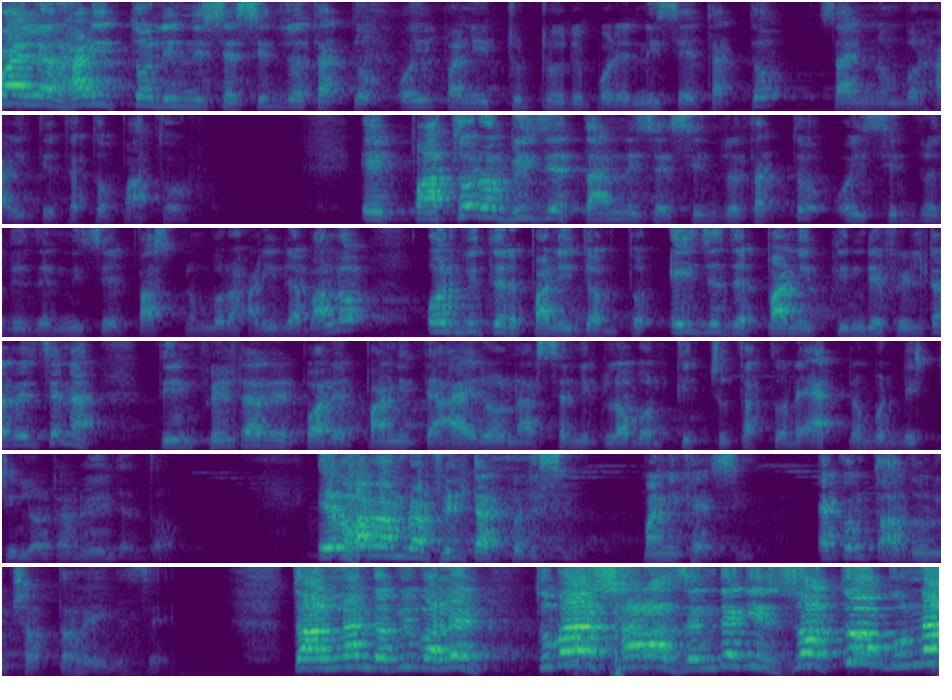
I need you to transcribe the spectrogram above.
কয়লার হাড়ির তলির নিচে ছিদ্র থাকতো, ওই পানি টুটুরে পড়ে নিচে থাকতো, চার নম্বর হাড়িতে থাকতো পাথর। এই পাথরও ভিজে তার নিচে ছিদ্র থাকতো, ওই ছিদ্র দিয়ে যে নিচে পাঁচ নম্বর হাড়িটা ভালো ওর ভিতরে পানি জমতো। এই যে যে পানি তিনটে ফিল্টার হয়েছে না, তিন ফিল্টারের পরে পানিতে আয়রন আর্সেনিক লবণ কিচ্ছু থাকতো না, এক নম্বর ডিস্টিল ওটা রয়ে যেত। এভাবে আমরা ফিল্টার করেছি, পানি খাইছি। এখন তো আধুনিক সপ্তাহ হয়ে গেছে। তো আল্লাহ নবী বলেন, তোমার সারা জিন্দগির যত গুণা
